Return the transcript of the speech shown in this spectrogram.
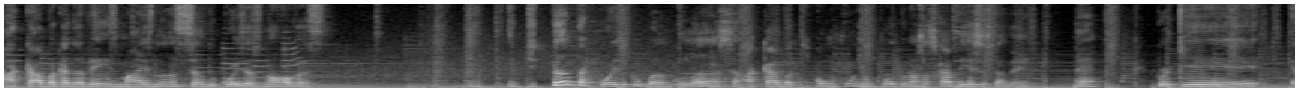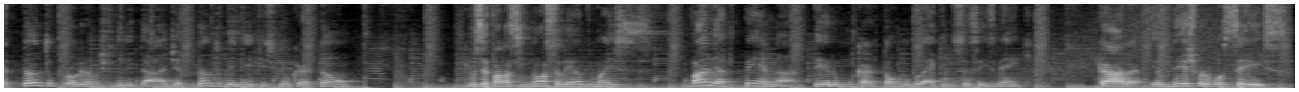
acaba cada vez mais lançando coisas novas e, e, de tanta coisa que o banco lança, acaba que confunde um pouco nossas cabeças também, né? Porque é tanto programa de fidelidade, é tanto benefício que tem o cartão, que você fala assim, nossa Leandro, mas vale a pena ter um cartão do Black do C6 Bank? Cara, eu deixo para vocês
